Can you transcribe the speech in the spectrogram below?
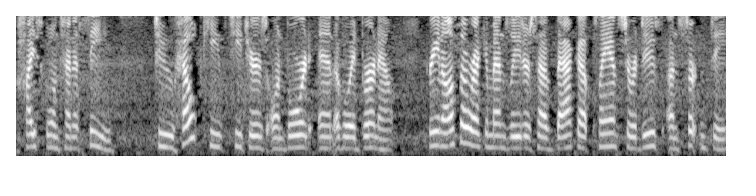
High School in Tennessee, to help keep teachers on board and avoid burnout. Green also recommends leaders have backup plans to reduce uncertainty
